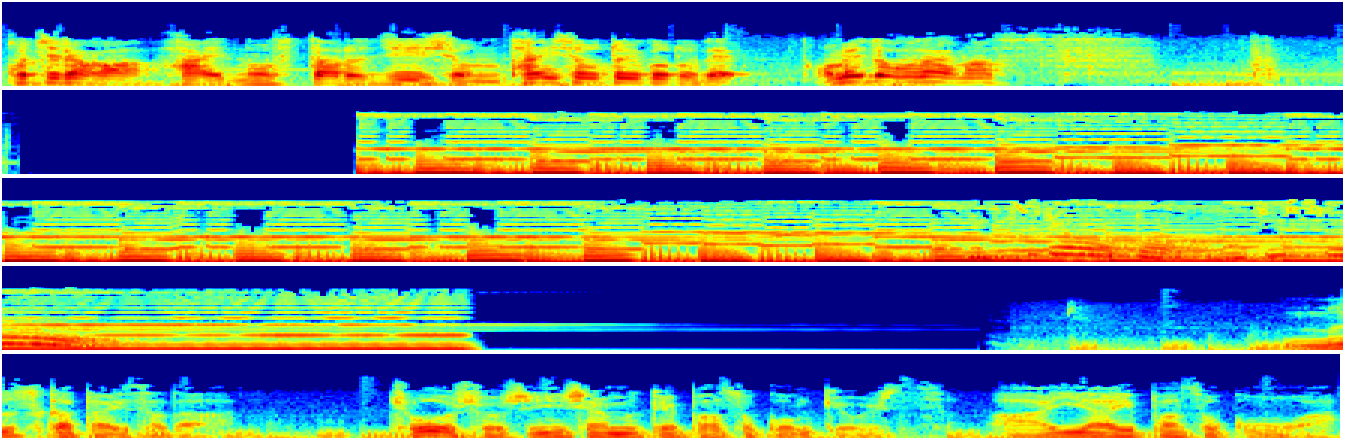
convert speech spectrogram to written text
こちらが、はい、ノスタルジー賞の対象ということで、おめでとうございます。ムスカ大佐だ。超初心者向けパソコン教室、II パソコンは、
